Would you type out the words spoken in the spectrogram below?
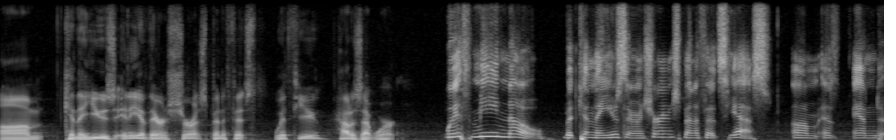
Um, can they use any of their insurance benefits with you? How does that work? With me, no. But can they use their insurance benefits? Yes. Um, as, and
